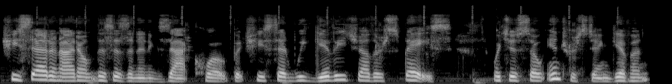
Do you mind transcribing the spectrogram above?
She said, and I don't this isn't an exact quote, but she said we give each other space, which is so interesting given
